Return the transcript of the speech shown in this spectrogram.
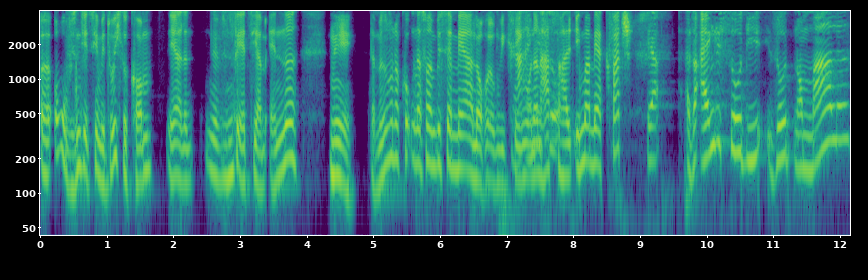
äh, oh, wir sind jetzt hier mit durchgekommen. Ja, dann ne, sind wir jetzt hier am Ende. Nee, da müssen wir noch gucken, dass wir ein bisschen mehr noch irgendwie kriegen. Ja, und dann hast so- du halt immer mehr Quatsch. Ja, also eigentlich so die so normale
